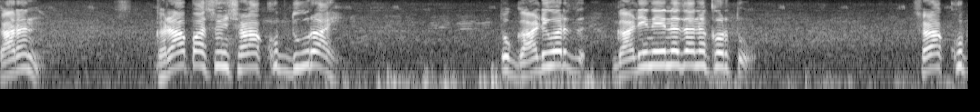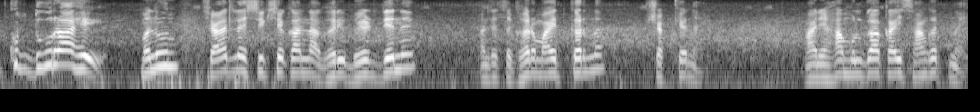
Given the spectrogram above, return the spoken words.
कारण घरापासून शाळा खूप दूर आहे. तो गाडीवर गाडीने येणं जाणं करतो. शाळा खूप खूप दूर आहे. म्हणून शाळेतल्या शिक्षकांना घरी भेट देणे आणि त्याचं घर माहीत करणं शक्य नाही. आणि हा मुलगा काही सांगत नाही.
